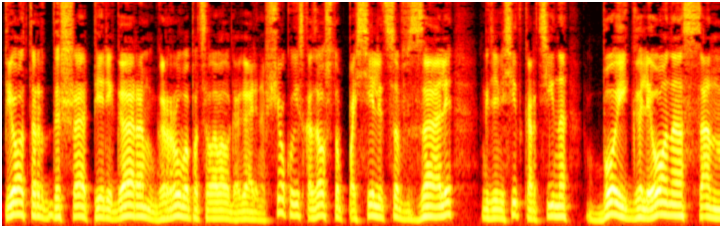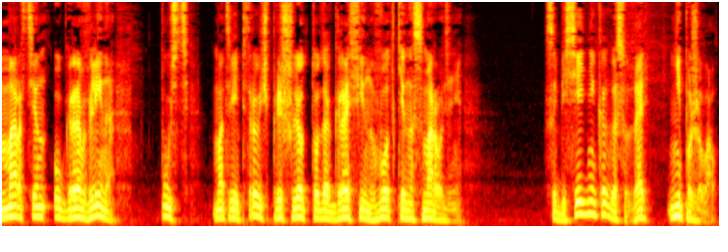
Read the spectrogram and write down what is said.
Петр, дыша перегаром, грубо поцеловал Гагарина в щеку и сказал, что поселится в зале, где висит картина «Бой Галеона Сан-Мартин у Гравлина». Пусть Матвей Петрович пришлет туда графин водки на смородине. Собеседника государь не пожелал.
